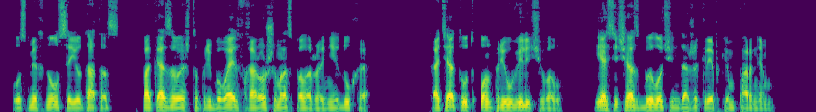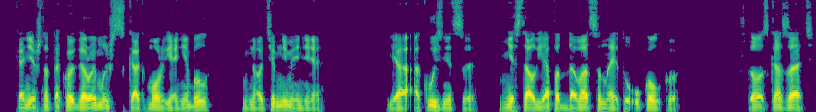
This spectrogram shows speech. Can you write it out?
— усмехнулся Ютатос, показывая, что пребывает в хорошем расположении духа. Хотя тут он преувеличивал. Я сейчас был очень даже крепким парнем. Конечно, такой горой мышц, как Мор, я не был, но тем не менее. Я о кузнице, не стал я поддаваться на эту уколку. Что сказать?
